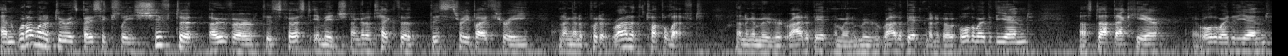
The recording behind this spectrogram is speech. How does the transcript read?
and what I want to do is basically shift it over this first image. I'm going to take the, this 3 by 3 and I'm going to put it right at the top left. Then I'm going to move it right a bit, I'm going to move it right a bit, I'm going to go all the way to the end. I'll start back here, all the way to the end.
